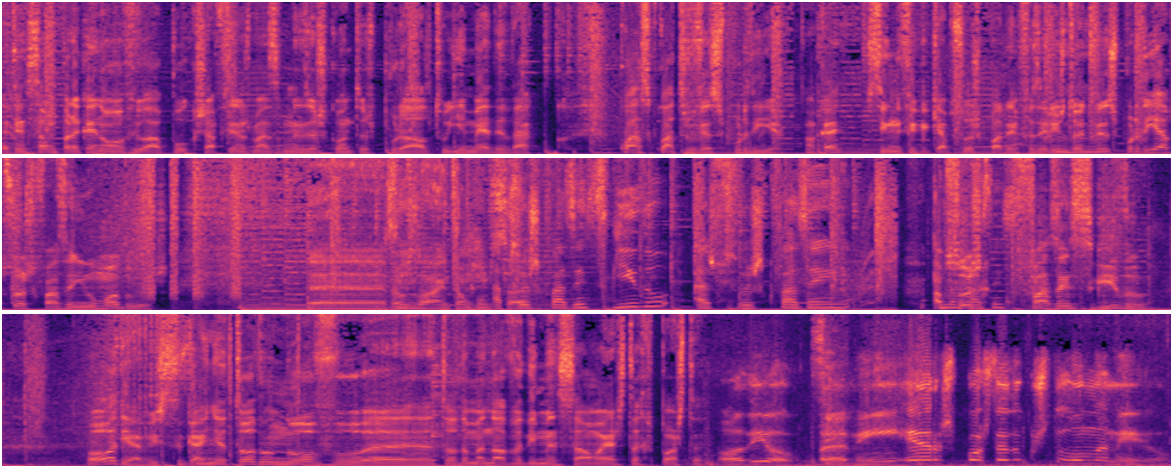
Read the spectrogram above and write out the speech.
Atenção para quem não ouviu há pouco, já fizemos mais ou menos as contas por alto e a média dá quase 4 vezes por dia, ok? Significa que há pessoas que podem fazer isto 8 vezes por dia, há pessoas que fazem uma ou duas. Eh, vamos Sim. lá então Há começar. pessoas que fazem seguido, há as pessoas que fazem. Há pessoas fazem que seguido. fazem seguido. Oh, diabo, isto ganha todo um novo, eh, toda uma nova dimensão a esta resposta. Ó Diogo, para mim é a resposta do costume, amigo.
